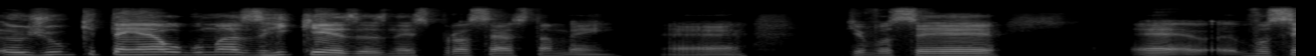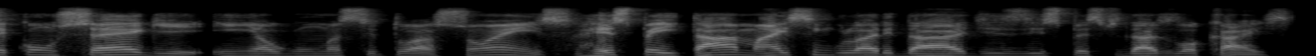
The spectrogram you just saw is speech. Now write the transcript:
eu, julgo que tem algumas riquezas nesse processo também. É, que você é, você consegue, em algumas situações, respeitar mais singularidades e especificidades locais.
